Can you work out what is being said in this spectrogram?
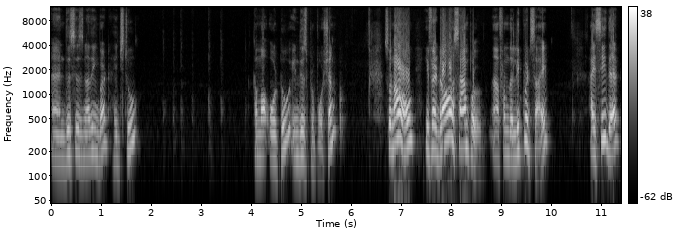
and this is nothing but H2 comma O2 in this proportion. So, now if I draw a sample uh, from the liquid side, I see that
